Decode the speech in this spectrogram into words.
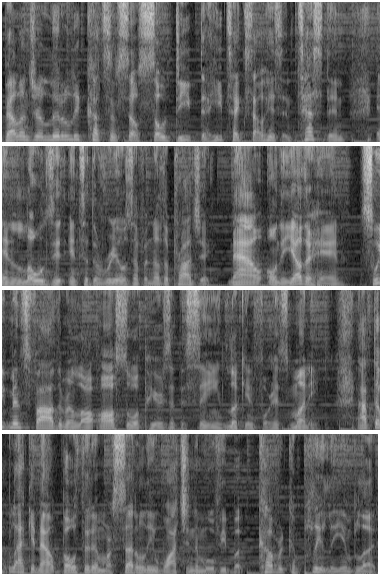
Bellinger literally cuts himself so deep that he takes out his intestine and loads it into the reels of another project. Now, on the other hand, Sweetman's father-in-law also appears at the scene looking for his money. After blacking out, both of them are suddenly watching the movie but covered completely in blood.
